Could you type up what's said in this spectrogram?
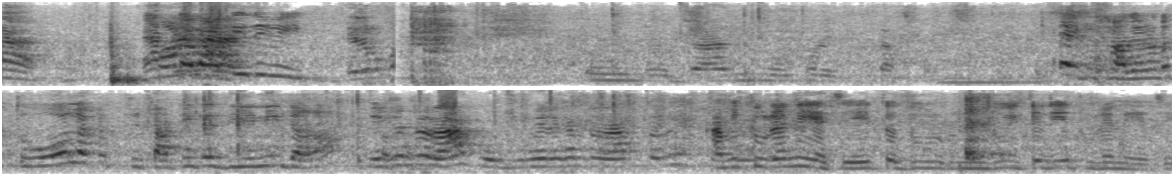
হ্যাঁ একটা বাটি দিবি। আমি তুলে নিয়েছি এই তো দু- দুইতে দিয়ে তুলে নিয়েছি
